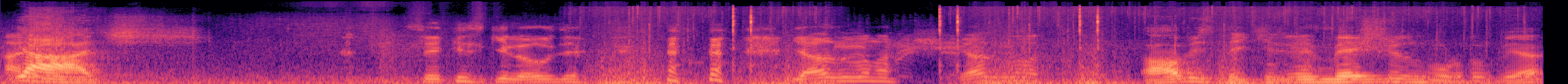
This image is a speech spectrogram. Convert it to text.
Hadi. Ya. Şş. 8 kilo olacak. Yaz bunu. Yaz bunu. Abi 8500 vurdum ya.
